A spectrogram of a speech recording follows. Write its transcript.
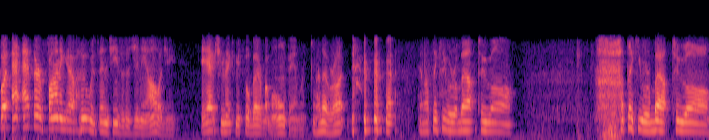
but a- after finding out who was in Jesus' genealogy, it actually makes me feel better about my own family. I know, right? And I think you were about to. uh I think you were about to uh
